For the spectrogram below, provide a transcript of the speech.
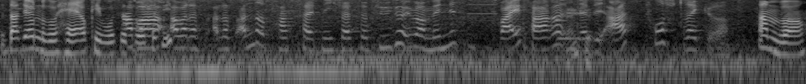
Da dachte ich auch nur so, hä, okay, wo ist jetzt der Aber, Unterschied? aber das, das andere passt halt nicht, weil verfüge über mindestens zwei Fahrer in Level A pro Strecke. Haben wir.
